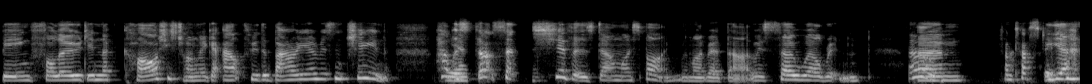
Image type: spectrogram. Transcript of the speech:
being followed in the car. She's trying to get out through the barrier, isn't she? And that was yeah. that sent shivers down my spine when I read that. It was so well written. Oh, um, fantastic. Yeah.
